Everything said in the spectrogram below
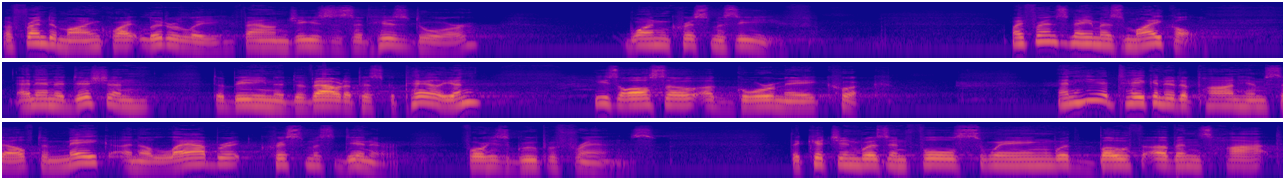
A friend of mine quite literally found Jesus at his door one Christmas Eve. My friend's name is Michael, and in addition to being a devout Episcopalian, He's also a gourmet cook. And he had taken it upon himself to make an elaborate Christmas dinner for his group of friends. The kitchen was in full swing with both ovens hot,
